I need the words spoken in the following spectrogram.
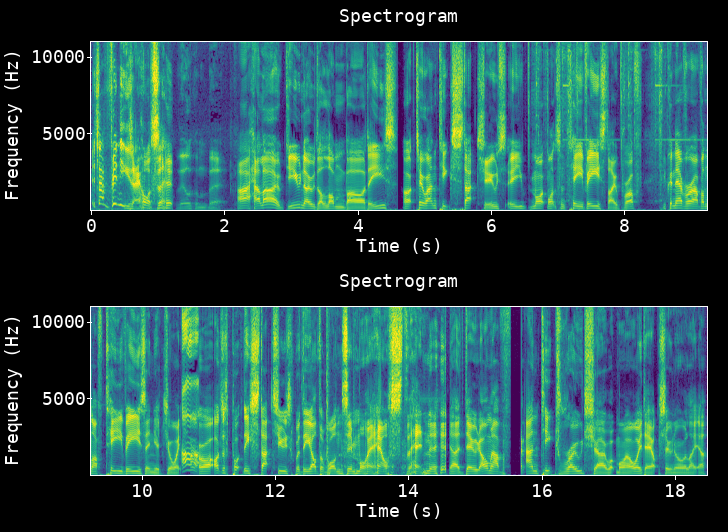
Is that Vinny's house? Welcome back. Ah, hello. Do you know the Lombardis? Uh, two antique statues. Uh, You might want some TVs though, bruv. You can never have enough TVs in your joint. Alright, I'll just put these statues with the other ones in my house then. yeah, dude, I'm gonna have an Antiques Roadshow at my eye day up sooner or later.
